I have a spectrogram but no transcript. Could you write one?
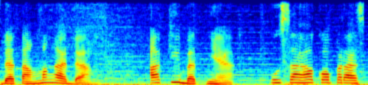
datang mengadang. Akibatnya, usaha koperasi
